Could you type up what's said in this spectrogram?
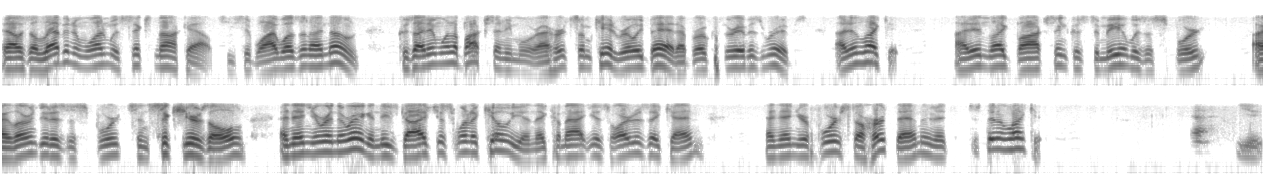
And I was 11 and one with six knockouts. He said, "Why wasn't I known?" Because I didn't want to box anymore. I hurt some kid really bad. I broke three of his ribs. I didn't like it. I didn't like boxing because to me it was a sport. I learned it as a sport since six years old. And then you're in the ring, and these guys just want to kill you, and they come at you as hard as they can, and then you're forced to hurt them, and it just didn't like it. Yeah. You,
